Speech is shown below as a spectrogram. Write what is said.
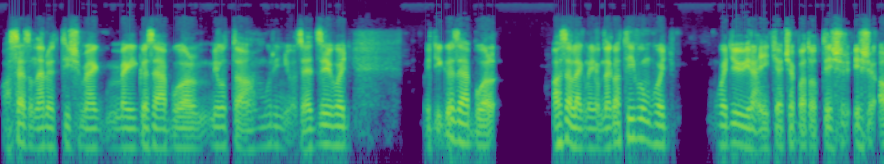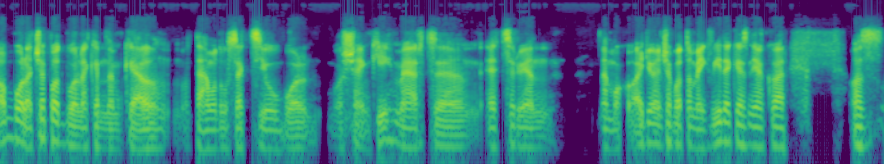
a szezon előtt is, meg, meg igazából mióta Mourinho az edző, hogy, hogy igazából az a legnagyobb negatívum, hogy hogy ő irányítja a csapatot, és, és abból a csapatból nekem nem kell a támadó szekcióból senki, mert egyszerűen nem akar egy olyan csapat, amelyik védekezni akar, az,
